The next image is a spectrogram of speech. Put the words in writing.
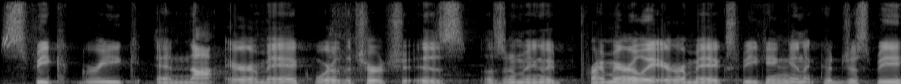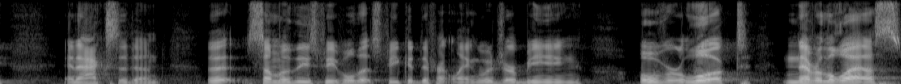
speak Greek and not Aramaic, where the church is assumingly primarily Aramaic speaking, and it could just be an accident that some of these people that speak a different language are being overlooked. Nevertheless,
